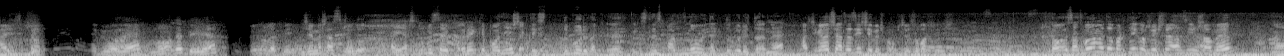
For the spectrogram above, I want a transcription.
Ej, z przodu nie było, nie? No, lepiej, nie? Dużo lepiej. Idziemy teraz z przodu. Ej, a spróbuj sobie rękę podnieść, jak to jest do góry, tak, jak ten spadł w dół i tak do góry ten, nie? A ciekawe, czy na to zdjęcie wyszło, musicie zobaczyć. To zadzwonimy do Bartiego, że jeszcze raz zjeżdżamy. No.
